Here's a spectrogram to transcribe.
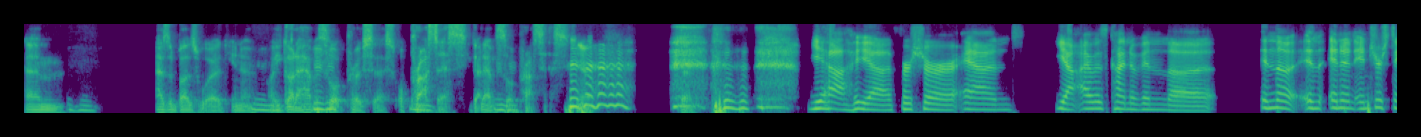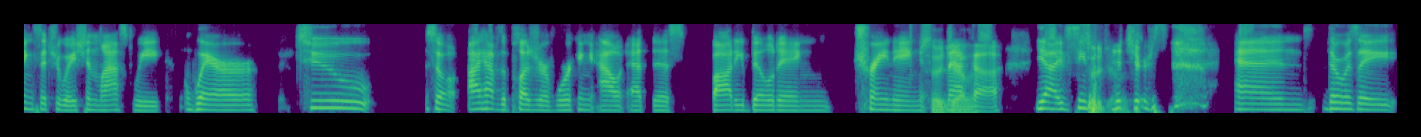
um, Mhm. as a buzzword. You know, oh, you Mhm. got to have a Mhm. thought process or Mhm. process. You got to have a thought Mhm. process. you know? yeah, yeah, for sure. And yeah, I was kind of in the in the in in an interesting situation last week where two so I have the pleasure of working out at this bodybuilding training So jealous. mecca. Yeah, I've seen So the jealous. pictures. And there was a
